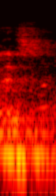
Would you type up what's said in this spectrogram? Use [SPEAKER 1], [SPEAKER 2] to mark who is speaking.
[SPEAKER 1] tardes.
